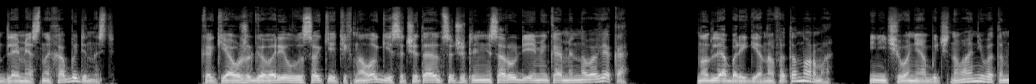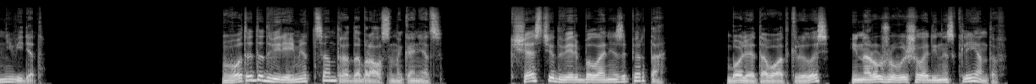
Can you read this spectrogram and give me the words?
для местных обыденность. Как я уже говорил, высокие технологии сочетаются чуть ли не с орудиями каменного века, но для аборигенов это норма, и ничего необычного они в этом не видят. Вот и до дверей медцентра добрался наконец. К счастью, дверь была не заперта. Более того, открылась, и наружу вышел один из клиентов.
